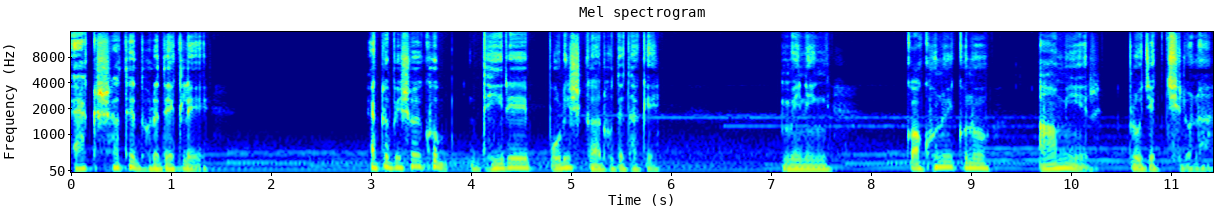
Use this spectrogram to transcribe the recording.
একসাথে ধরে দেখলে একটা বিষয় খুব ধীরে পরিষ্কার হতে থাকে। মিনিং কখনোই কোনো আমির প্রজেক্ট ছিল না।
